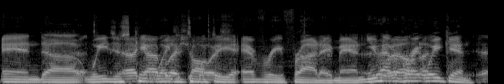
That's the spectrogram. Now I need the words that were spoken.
and uh, we just Uh, can't God wait to bless you, talk to you every Friday, man. You have a great weekend. Yeah,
